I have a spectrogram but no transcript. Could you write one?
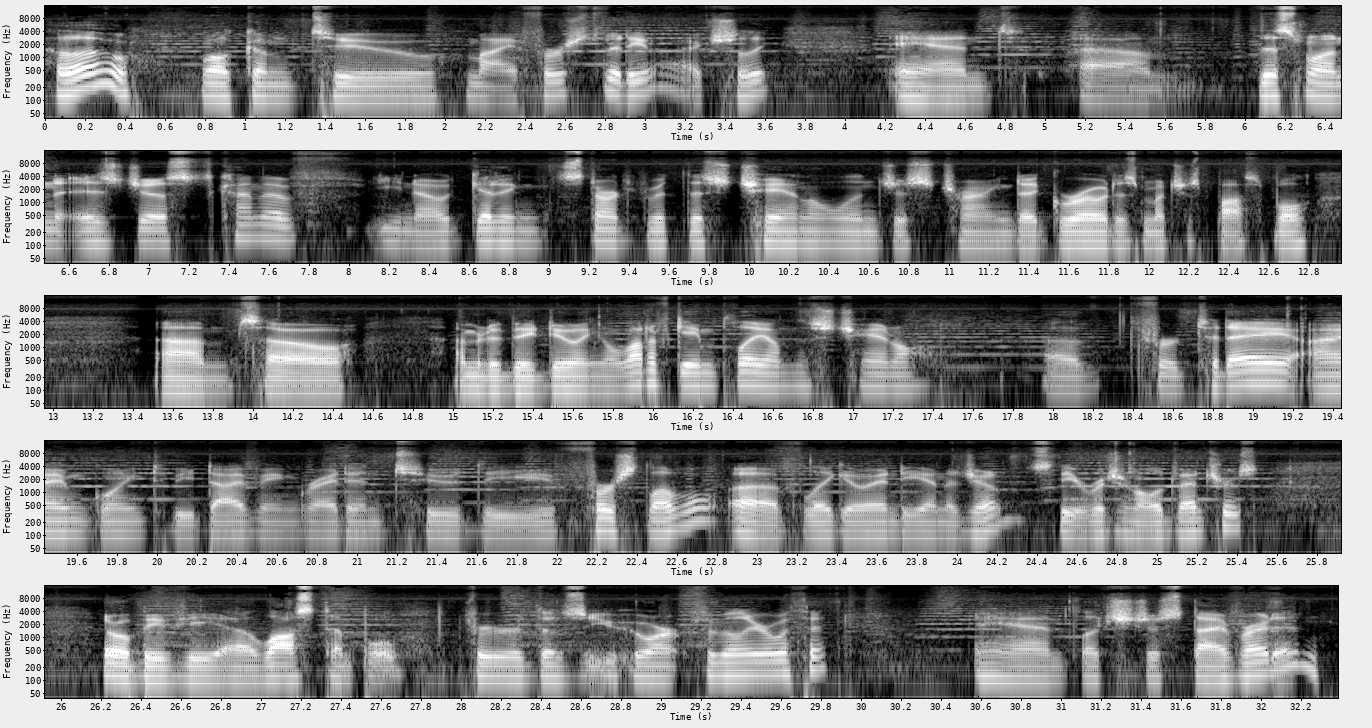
Hello, welcome to my first video actually, and um, this one is just kind of, you know, getting started with this channel and just trying to grow it as much as possible. Um, so I'm going to be doing a lot of gameplay on this channel. Uh, for today, I'm going to be diving right into the first level of LEGO Indiana Jones, the original adventures. It will be the uh, Lost Temple for those of you who aren't familiar with it. And let's just dive right in.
